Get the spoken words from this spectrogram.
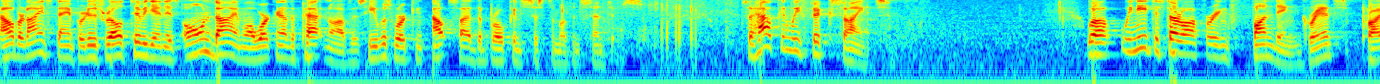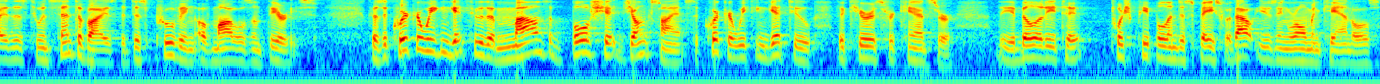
Albert Einstein produced relativity on his own dime while working at the patent office. He was working outside the broken system of incentives. So, how can we fix science? Well, we need to start offering funding, grants, prizes to incentivize the disproving of models and theories. Because the quicker we can get through the mounds of bullshit junk science, the quicker we can get to the cures for cancer, the ability to push people into space without using Roman candles,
